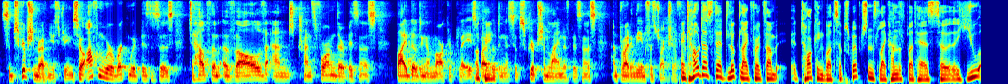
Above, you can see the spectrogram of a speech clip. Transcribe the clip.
subscription revenue stream. So often we're working with businesses to help them evolve and transform their business by building a marketplace, okay. by building a subscription line of business and providing the infrastructure. and how does that look like, for example, talking about subscriptions like Handelsblatt has? So you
